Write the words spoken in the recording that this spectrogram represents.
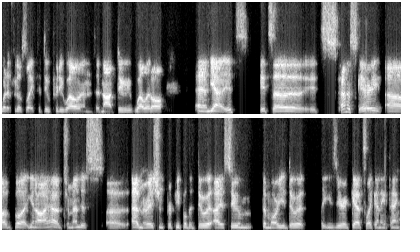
what it feels like to do pretty well and to not do well at all. And yeah, it's it's uh it's kind of scary. Uh, but you know, I have tremendous uh admiration for people that do it. I assume the more you do it, the easier it gets, like anything.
